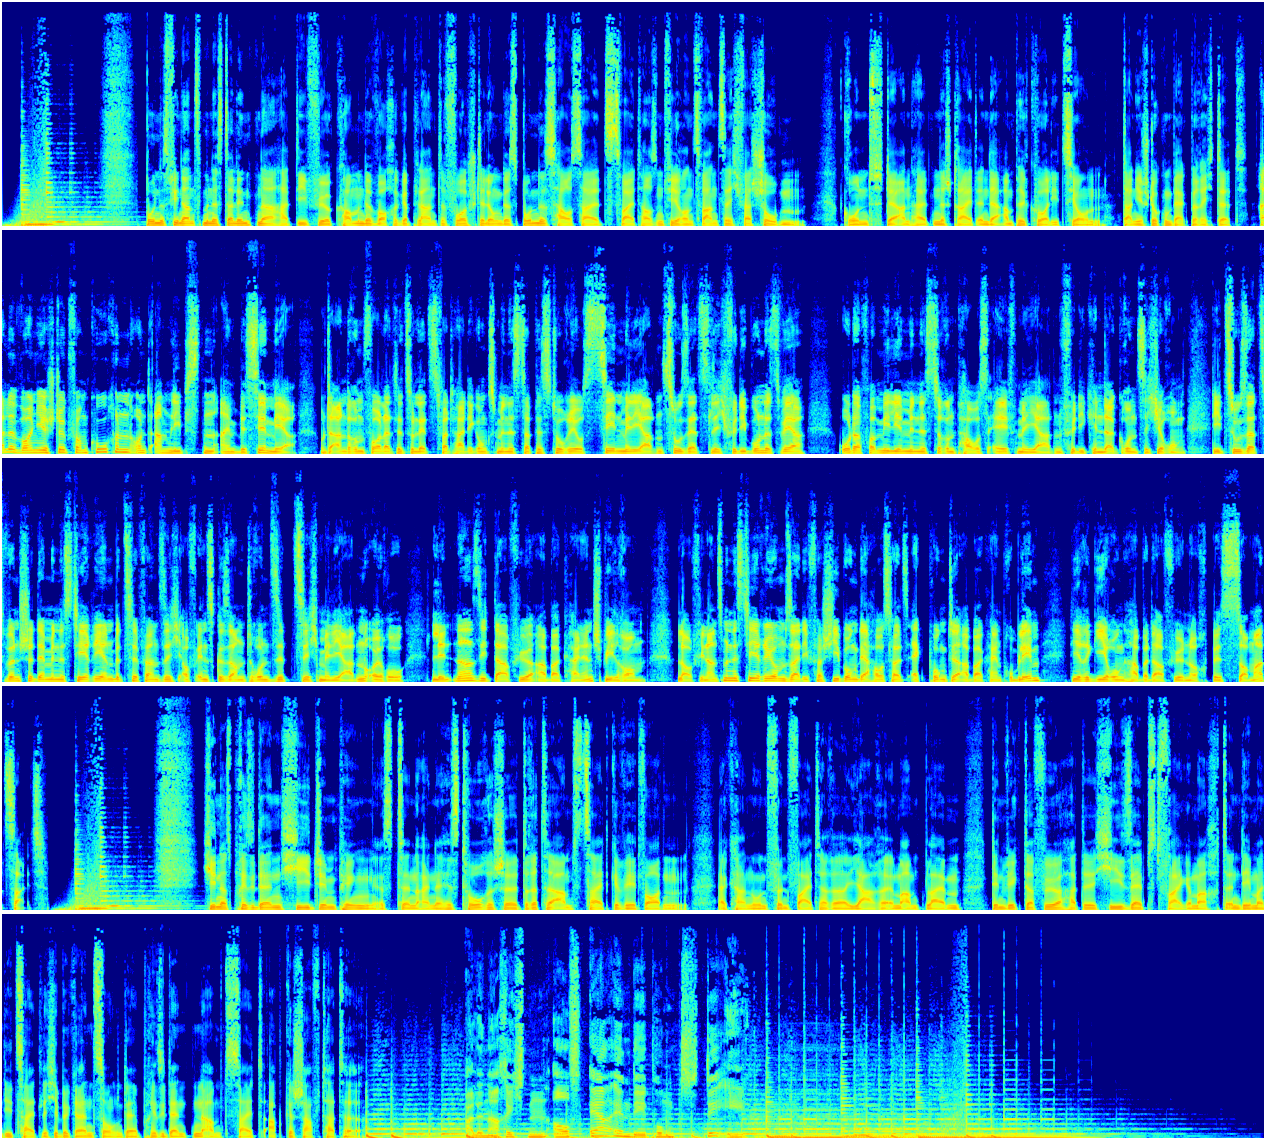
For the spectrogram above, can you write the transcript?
Bundesfinanzminister Lindner hat die für kommende Woche geplante Vorstellung des Bundeshaushalts 2024 verschoben. Grund der anhaltende Streit in der Ampelkoalition. Daniel Stuckenberg berichtet. Alle wollen ihr Stück vom Kuchen und am liebsten ein bisschen mehr. Unter anderem forderte zuletzt Verteidigungsminister Pistorius 10 Milliarden zusätzlich für die Bundeswehr oder Familienministerin Paus 11 Milliarden für die Kindergrundsicherung. Die Zusatzwünsche der Ministerien beziffern sich auf insgesamt rund 70 Milliarden Euro. Lindner sieht dafür aber keinen Spiel. Spielraum. Laut Finanzministerium sei die Verschiebung der Haushaltseckpunkte aber kein Problem. Die Regierung habe dafür noch bis Sommer Zeit. Chinas Präsident Xi Jinping ist in eine historische dritte Amtszeit gewählt worden. Er kann nun fünf weitere Jahre im Amt bleiben. Den Weg dafür hatte Xi selbst freigemacht, indem er die zeitliche Begrenzung der Präsidentenamtszeit abgeschafft hatte. Alle Nachrichten auf rnd.de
